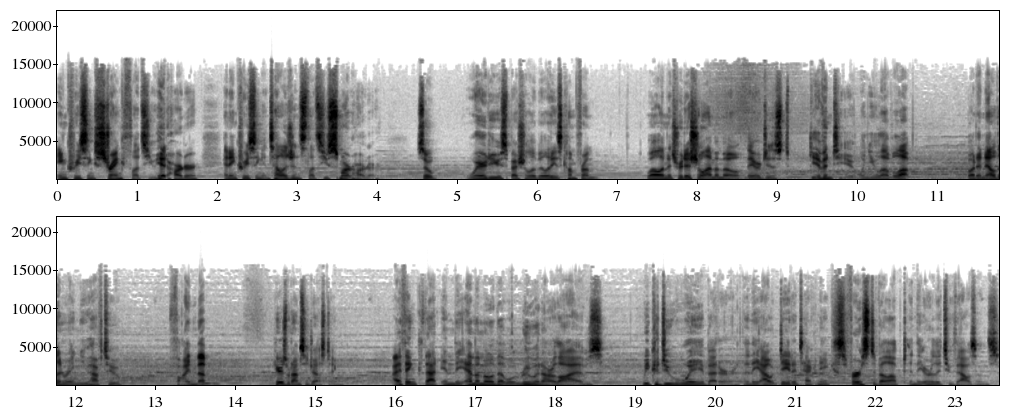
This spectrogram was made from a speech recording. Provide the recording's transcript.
Increasing strength lets you hit harder, and increasing intelligence lets you smart harder. So, where do your special abilities come from? Well, in a traditional MMO, they are just given to you when you level up. But in Elden Ring, you have to find them? Here's what I'm suggesting. I think that in the MMO that will ruin our lives, we could do way better than the outdated techniques first developed in the early 2000s.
